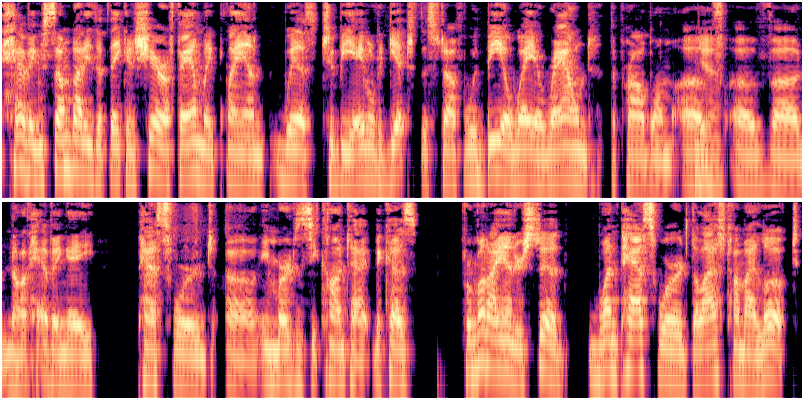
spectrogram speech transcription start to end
Having somebody that they can share a family plan with to be able to get to the stuff would be a way around the problem of yeah. of uh, not having a password uh, emergency contact because from what I understood, 1Password, the last time I looked,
